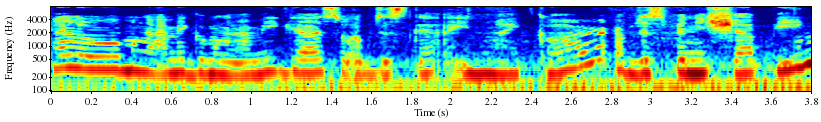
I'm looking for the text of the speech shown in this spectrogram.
Hello mga amigo mga amiga. So I've just got in my car. I've just finished shopping.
